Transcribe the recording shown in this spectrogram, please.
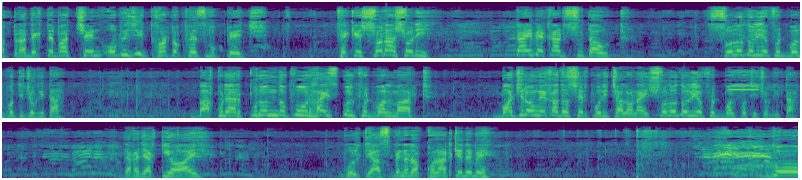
আপনারা দেখতে পাচ্ছেন অভিজিৎ ঘটক ফেসবুক পেজ থেকে সরাসরি টাইবেকার শুট আউট ষোলো দলীয় ফুটবল প্রতিযোগিতা, বাঁকুড়ার পুরন্দপুর হাই স্কুল ফুটবল মাঠ, বজরং একাদশের পরিচালনায় ষোলো দলীয় ফুটবল প্রতিযোগিতা। দেখা যাক কি হয়। গোল কি আসবে না রক্ষণ আটকে দেবে? গোল!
